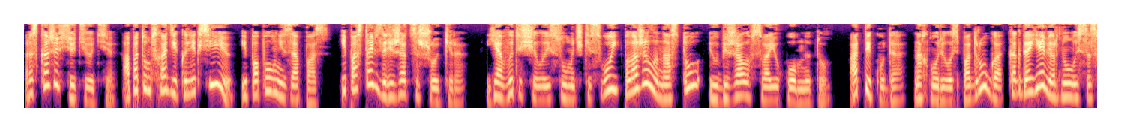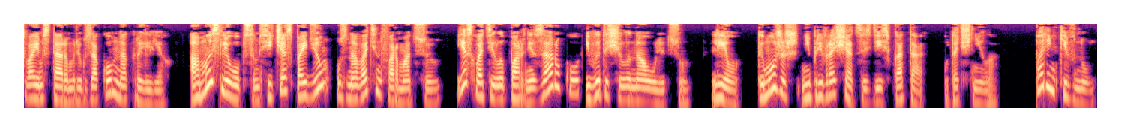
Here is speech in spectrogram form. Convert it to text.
расскажи все тете, а потом сходи к Алексею и пополни запас, и поставь заряжаться шокера. Я вытащила из сумочки свой, положила на стол и убежала в свою комнату. «А ты куда?» — нахмурилась подруга, когда я вернулась со своим старым рюкзаком на крыльях. «А мы с Леопсом сейчас пойдем узнавать информацию». Я схватила парня за руку и вытащила на улицу. «Лео, ты можешь не превращаться здесь в кота?» — уточнила. Парень кивнул.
